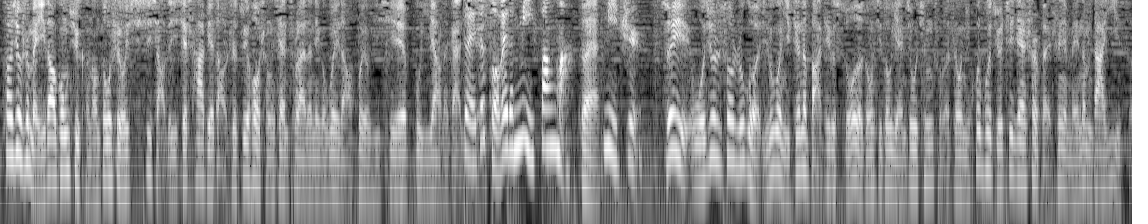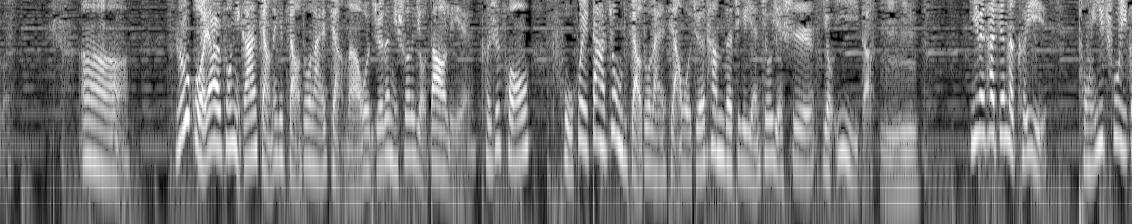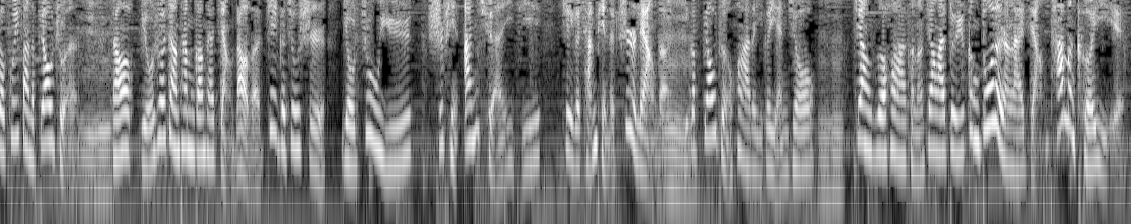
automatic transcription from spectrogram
它就是每一道工序可能都是由细小的一些差别导致最后呈现出来的那个味道会有一些不一样的感觉。对，就所谓的秘方嘛，对秘制。所以我就是说，如果如果你真的把这个所有的东西都研究清楚了之后，你会不会觉得这件事儿本身也没那么大意思了？嗯，如果要是从你刚才讲那个角度来讲呢，我觉得你说的有道理。可是从普惠大众的角度来讲，我觉得他们的这个研究也是有意义的，嗯因为它真的可以统一出一个规范的标准。嗯然后，比如说像他们刚才讲到的，这个就是有助于食品安全以及这个产品的质量的嗯一个标准化的一个研究。这样子的话，可能将来对于更多的人来讲，他们可以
